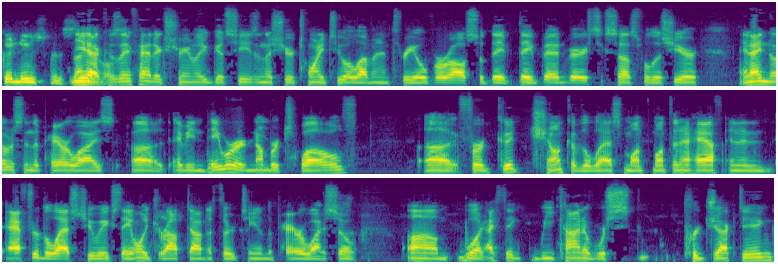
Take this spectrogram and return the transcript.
good news for the Sun Yeah, because they've had extremely good season this year 22, 11, and 3 overall. So they've, they've been very successful this year. And I noticed in the pairwise, uh, I mean, they were number 12 uh, for a good chunk of the last month, month and a half. And then after the last two weeks, they only dropped down to 13 in the pairwise. So um, what I think we kind of were projecting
